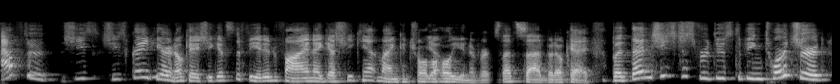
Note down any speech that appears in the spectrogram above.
after she's she's great here and okay she gets defeated fine I guess she can't mind control Yeah. the whole universe that's sad but okay but then she's just reduced to being tortured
